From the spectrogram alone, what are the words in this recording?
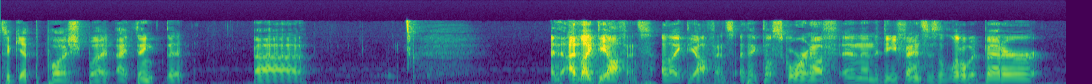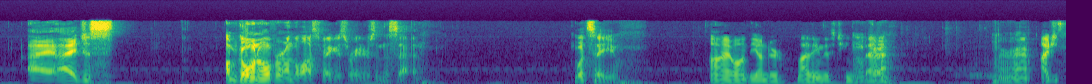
to get the push. But I think that uh, I, I like the offense. I like the offense. I think they'll score enough, and then the defense is a little bit better. I I just I'm going over on the Las Vegas Raiders in the seven. What say you? I want the under. I think this team's Okay. bad. All right. I just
